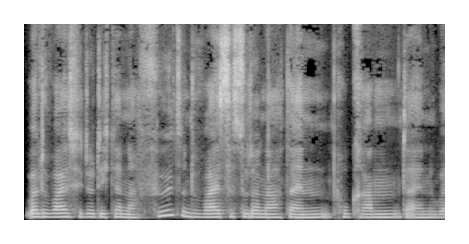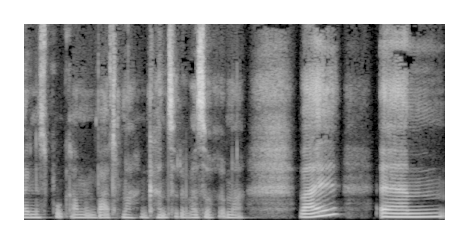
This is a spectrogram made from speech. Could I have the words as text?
weil du weißt, wie du dich danach fühlst und du weißt, dass du danach dein Programm, dein Wellness-Programm im Bad machen kannst oder was auch immer. Weil ähm,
